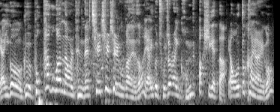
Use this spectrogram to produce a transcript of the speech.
야 이거 그 폭타 구간 나올 텐데 777 구간에서? 야 이거 조절하기 겁내 빡시겠다 야 어떡하냐 이거?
